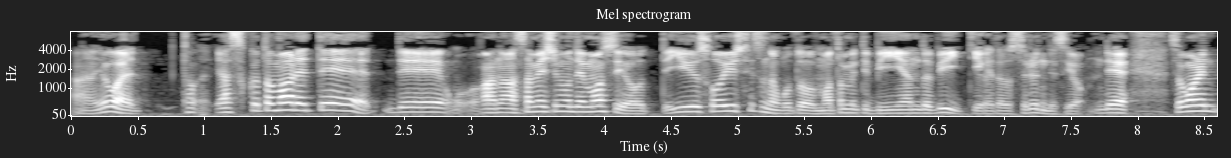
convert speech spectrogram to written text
あの、要は、安く泊まれて、で、あの、朝飯も出ますよっていう、そういう施設のことをまとめて B&B って言い方をするんですよ。で、そこに、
